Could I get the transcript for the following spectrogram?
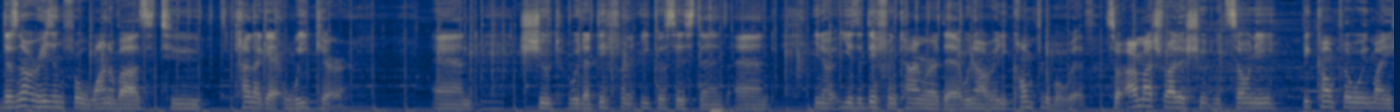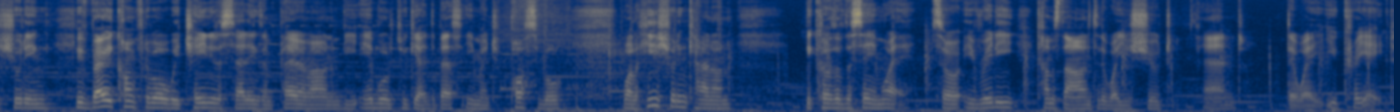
There's no reason for one of us to kind of get weaker and shoot with a different ecosystem and you know use a different camera that we're not really comfortable with so i much rather shoot with sony be comfortable with my shooting be very comfortable with changing the settings and play around and be able to get the best image possible while he's shooting canon because of the same way. So it really comes down to the way you shoot and the way you create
